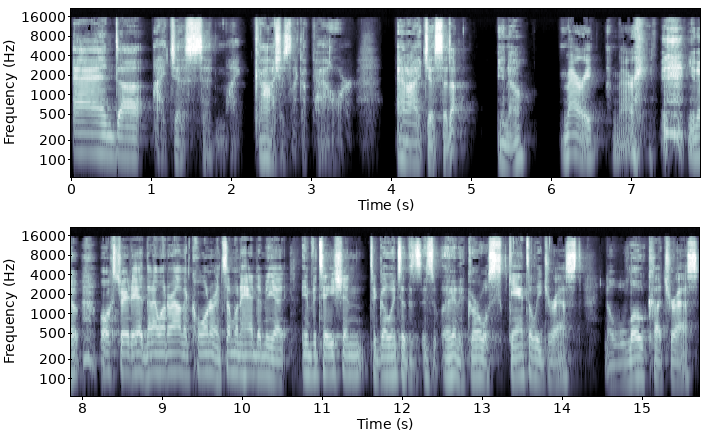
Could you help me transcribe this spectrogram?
And, uh, I just said, my gosh, it's like a power. And I just said, oh, you know, married, I'm married, you know, walk straight ahead. And then I went around the corner and someone handed me an invitation to go into this. Again, a girl was scantily dressed, you know, low cut dress.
